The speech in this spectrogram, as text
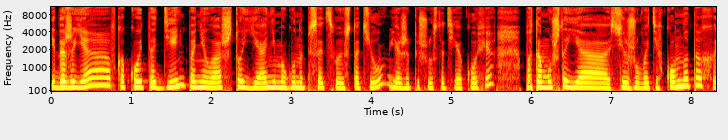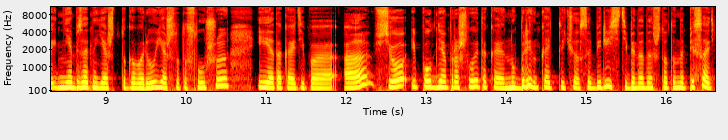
И даже я в какой-то день поняла, что я не могу написать свою статью, я же пишу статьи о кофе, потому что я сижу в этих комнатах, не обязательно я что-то говорю, я что-то слушаю, и я такая типа, а, все, и полдня прошло, и такая, ну, блин, Кать, ты что, соберись, тебе надо что-то написать.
